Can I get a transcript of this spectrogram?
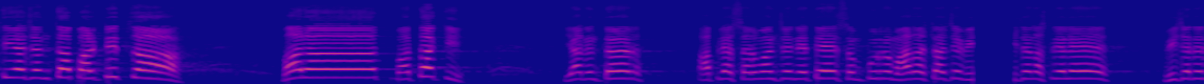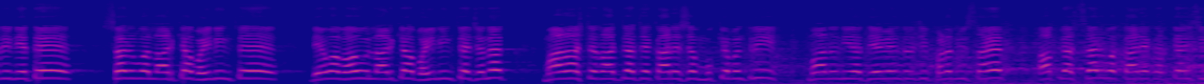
भारतीय जनता पार्टीचा. भारत माता की. यानंतर आपल्या सर्वांचे नेते संपूर्ण महाराष्ट्राचे विजन असलेले विजनरी नेते सर्व लाडक्या बहिणींचे देवाभाऊ लाडक्या बहिणींचे जनक महाराष्ट्र राज्याचे कार्यक्षम मुख्यमंत्री माननीय देवेंद्रजी फडणवीस साहेब आपल्या सर्व कार्यकर्त्यांशी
